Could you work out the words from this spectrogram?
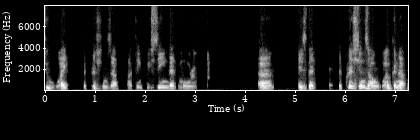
to wake the Christians up. I think we're seeing that more and more. Um, is that the Christians are woken up.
